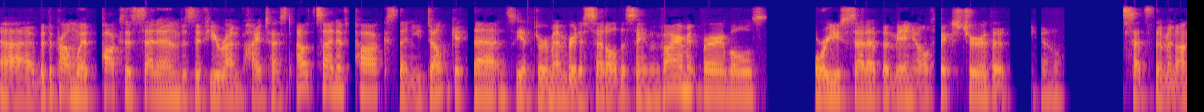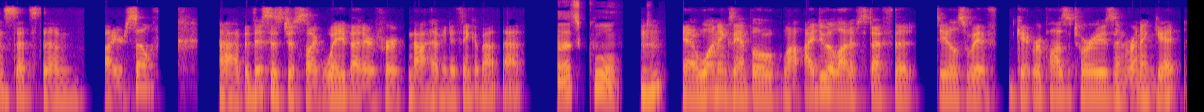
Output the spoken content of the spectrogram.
Uh, but the problem with Tox's setenv is if you run PyTest outside of Tox, then you don't get that. And so you have to remember to set all the same environment variables, or you set up a manual fixture that, you know, sets them and unsets them by yourself. Uh, but this is just like way better for not having to think about that. Oh, that's cool. Yeah, one example. Well, I do a lot of stuff that deals with Git repositories and running Git.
